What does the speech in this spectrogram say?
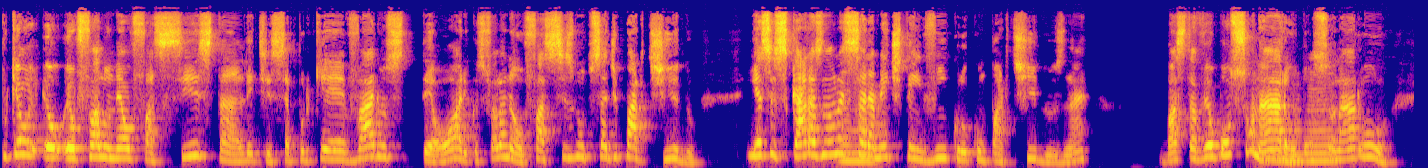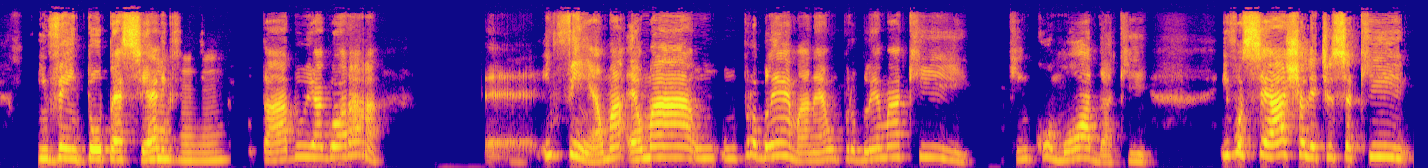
Porque eu, eu, eu, falo neofascista, Letícia, porque vários teóricos falam, não, o fascismo precisa de partido. E esses caras não uhum. necessariamente uhum. têm vínculo com partidos, né? Basta ver o Bolsonaro. Uhum. O Bolsonaro inventou o PSL, que uhum. deputado, e agora é, enfim, é, uma, é uma, um, um, problema, né? Um problema que, que incomoda. Que... E você acha, Letícia, que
